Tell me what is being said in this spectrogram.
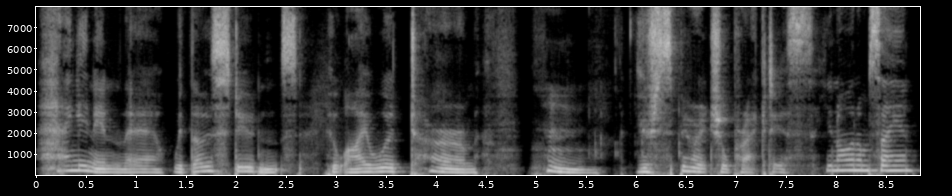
hanging in there with those students who I would term, hmm, your spiritual practice. You know what I'm saying?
